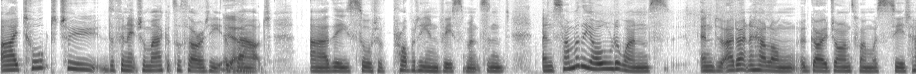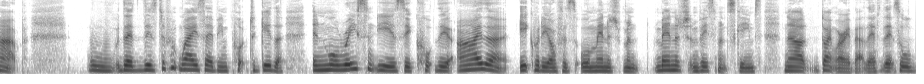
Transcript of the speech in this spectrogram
I talked to the Financial Markets Authority Yeah. about uh, these sort of property investments and and some of the older ones and I don't know how long ago John's one was set up there's different ways they've been put together. In more recent years, they're, ca- they're either equity offers or management managed investment schemes. Now, don't worry about that. That's all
